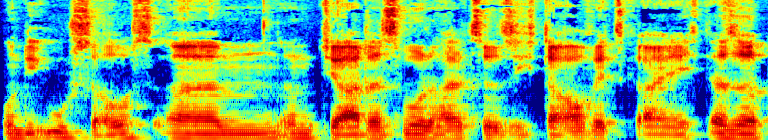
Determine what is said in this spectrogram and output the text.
und die Usos. Ähm, und ja, das wurde halt so sich darauf jetzt geeinigt. Also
